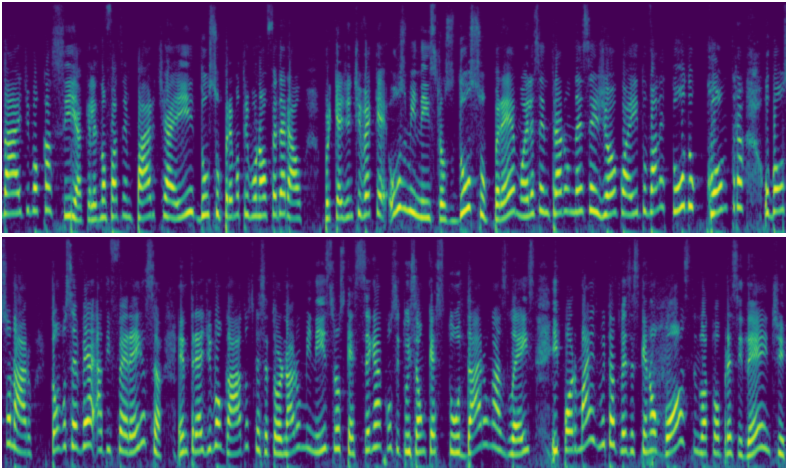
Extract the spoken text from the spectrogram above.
da advocacia, que eles não fazem parte aí do Supremo Tribunal Federal, porque a gente vê que os ministros do Supremo, eles entraram nesse jogo aí do vale tudo contra o Bolsonaro. Então você vê a diferença entre advogados que se tornaram ministros, que seguem a Constituição, que estudaram as leis e por mais muitas vezes que não gostem do atual presidente,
